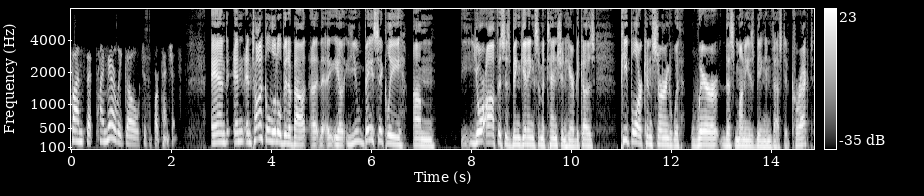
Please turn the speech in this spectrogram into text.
funds that primarily go to support pensions. And, and, and talk a little bit about, uh, you know, you basically, um, your office has been getting some attention here because people are concerned with where this money is being invested, correct?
